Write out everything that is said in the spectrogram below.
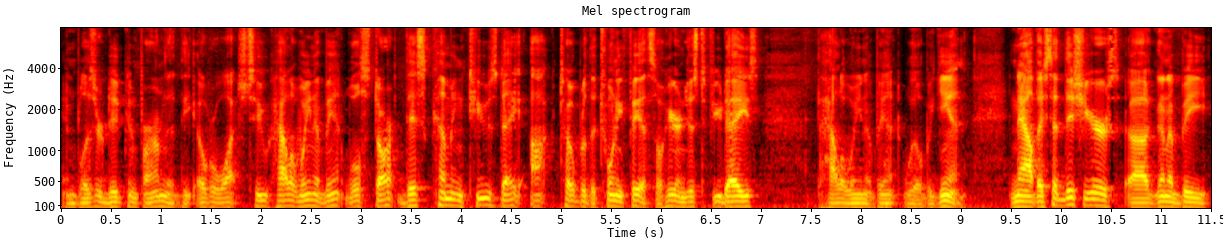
and Blizzard did confirm that the Overwatch 2 Halloween event will start this coming Tuesday, October the 25th. So here in just a few days, the Halloween event will begin. Now, they said this year's uh, going to be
